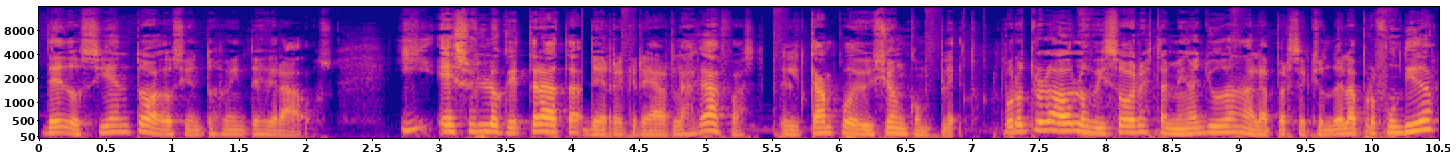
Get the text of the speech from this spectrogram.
de 200 a 220 grados. Y eso es lo que trata de recrear las gafas, el campo de visión completo. Por otro lado, los visores también ayudan a la percepción de la profundidad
